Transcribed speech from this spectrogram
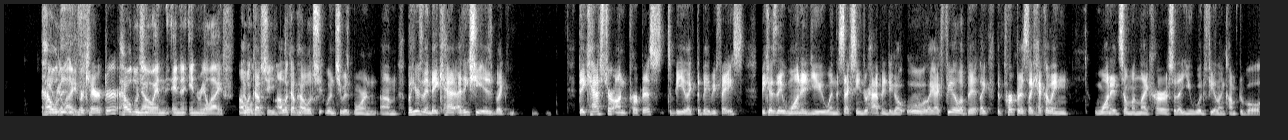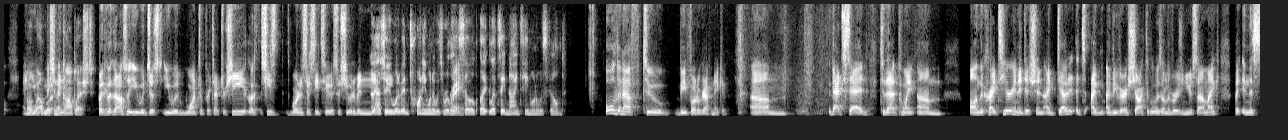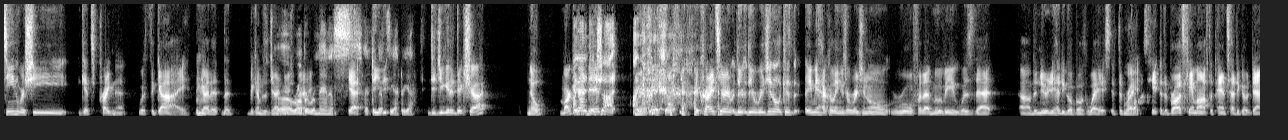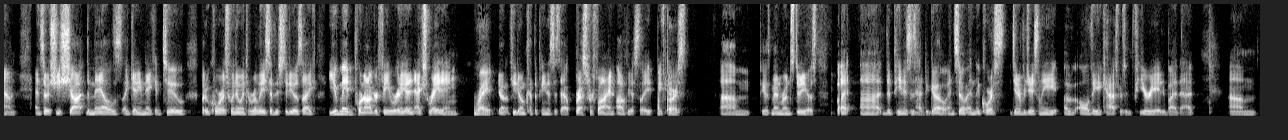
How old is life. her character? How old was she? no, in in in real life. I'll How look up. she? I'll look up how old she when she was born. Um, but here's the thing: they cat. I think she is like they cast her on purpose to be like the baby face because they wanted you when the sex scenes were happening to go, oh, like I feel a bit like the purpose. Like Heckerling wanted someone like her so that you would feel uncomfortable. And oh you well, would- mission and- accomplished. but but also you would just you would want to protect her. She look she's born in sixty two, so she would have been 19 Yeah, so he would have been twenty when it was released. Right. So, like, let's say nineteen when it was filmed. old enough to be photographed naked. Um, that said, to that point, um, on the Criterion edition, I doubt it. It's I'd, I'd be very shocked if it was on the version you saw, Mike. But in the scene where she gets pregnant with the guy, the Mhm. guy that that becomes a giant. Uh, douchebag, Robert Romanus. Yeah, I think you- that's the actor. Yeah. Did you get a dick shot? Nope. Mark I and got I, a dick did. shot. I got the dick shot. the Criterion, the, the original, because Amy Heckerling's original rule for that movie was that uh, the nudity had to go both ways. If the Right. broads came, if the broads came off, the pants had to go down, and so she shot the males like getting naked too. But of course, when they went to release it, the studio's like, "You've made pornography. We're going to get an X rating." Right. you know, if you don't cut the penises out. Breasts were fine, obviously, Of course. um, because men run studios, but uh, the penises had to go, and so, and of course, Jennifer Jason Lee of all the cast was infuriated by that. Um,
